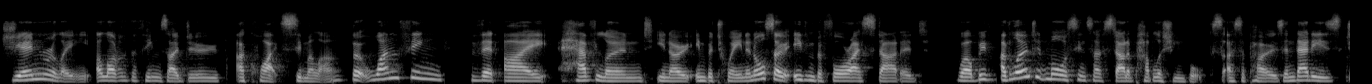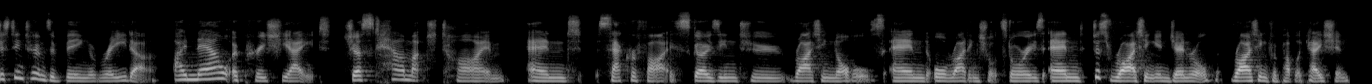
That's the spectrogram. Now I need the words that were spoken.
generally a lot of the things i do are quite similar. But one thing that I have learned, you know, in between and also even before I started well, I've learned it more since I've started publishing books, I suppose. And that is just in terms of being a reader, I now appreciate just how much time and sacrifice goes into writing novels and or writing short stories and just writing in general, writing for publication.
